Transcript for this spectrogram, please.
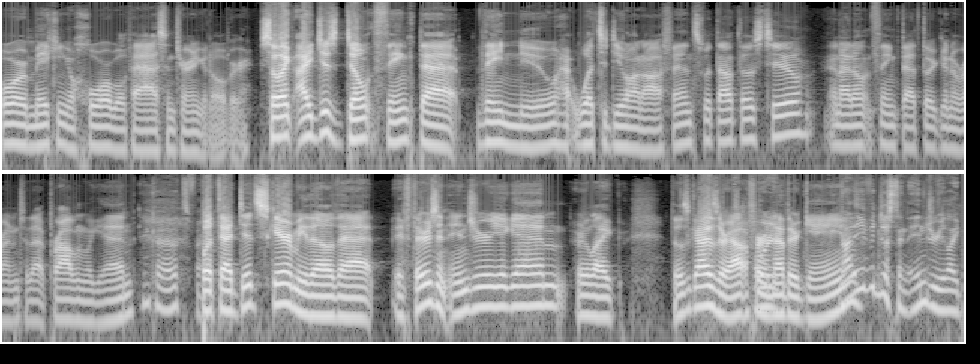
or making a horrible pass and turning it over. So like I just don't think that they knew what to do on offense without those two, and I don't think that they're going to run into that problem again. Okay, that's fair. But that did scare me though that if there's an injury again or like those guys are out for Or another game. not even just an injury. Like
